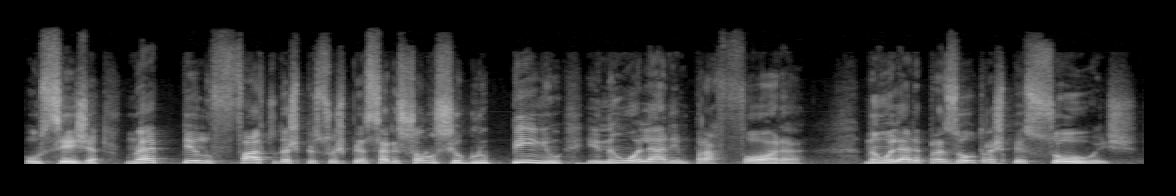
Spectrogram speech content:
Ou seja, não é pelo fato das pessoas pensarem só no seu grupinho e não olharem para fora, não olharem para as outras pessoas.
